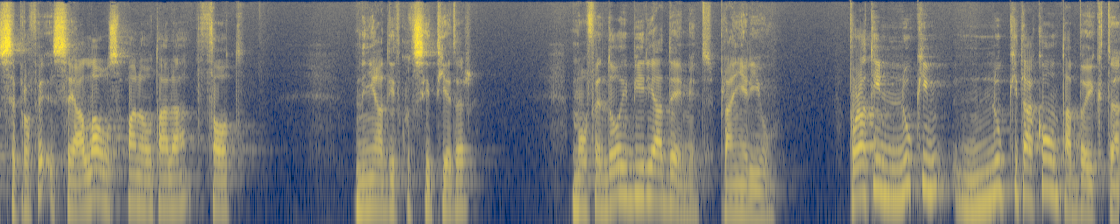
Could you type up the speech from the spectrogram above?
se profe, se Allahu subhanahu wa taala thotë në një hadith kudsi tjetër më ofendoi biri i Ademit, pra njeriu. Por atij nuk i nuk i takon ta bëjë këtë.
